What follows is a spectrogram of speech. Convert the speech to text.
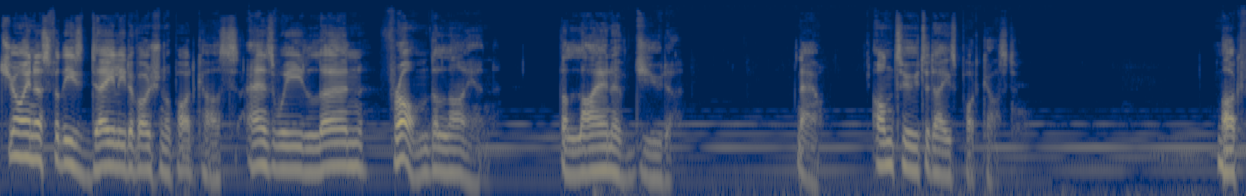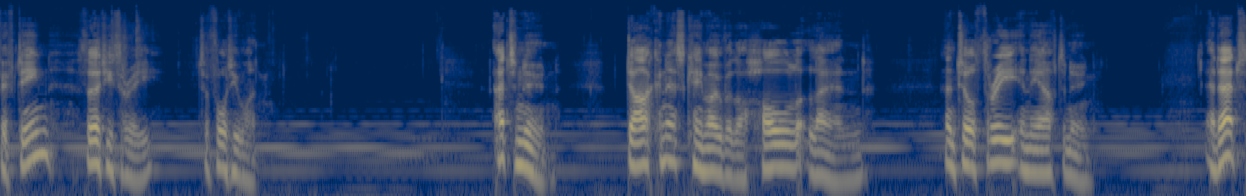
Join us for these daily devotional podcasts as we learn from the lion, the lion of Judah. Now, on to today's podcast. Mark 15, 33 to 41. At noon, darkness came over the whole land until three in the afternoon. And at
